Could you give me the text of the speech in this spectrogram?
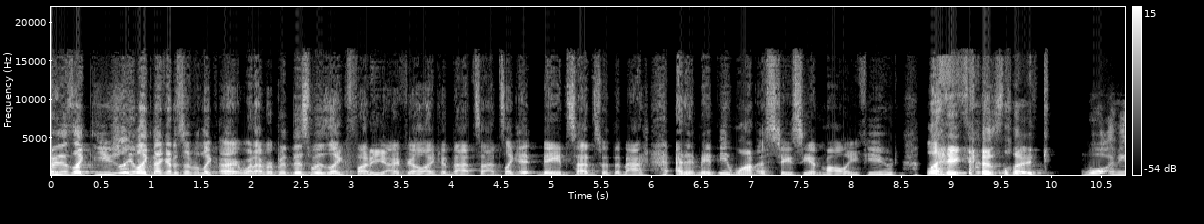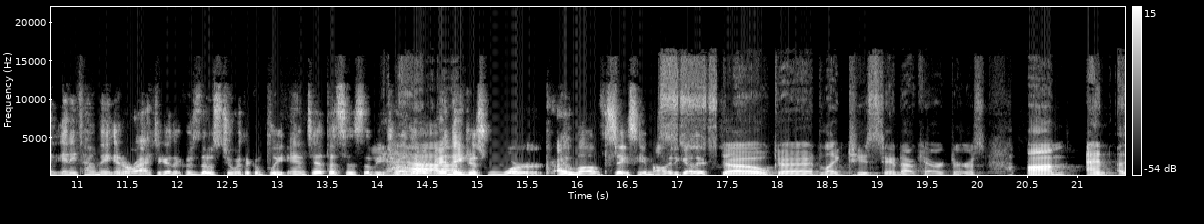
was just like usually like that kind of stuff. I'm like, all right, whatever. But this was like funny. I feel like in that sense, like it made sense with the match, and it made me want a Stacy and Molly feud. Like, it's like well, I mean, anytime they interact together, because those two are the complete antithesis of each other, and they just work. I love Stacy and Molly together. So good. Like two standout characters. Um and uh,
